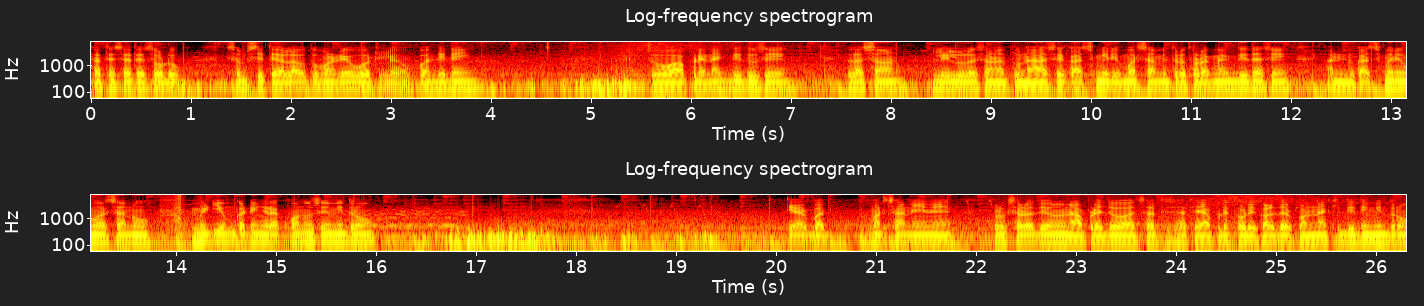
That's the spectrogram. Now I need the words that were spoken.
સાથે સાથે થોડુંક સમસીથી હલાવતું પણ રહેવું એટલે બાંધી નહીં. જો આપણે નાખી દીધું છે લસણ, લીલું લસણ હતું ને આ છે કાશ્મીરી મરચાં. મિત્રો થોડાક નાખી દીધા છે અને કાશ્મીરી મરચાંનું મીડિયમ કટિંગ રાખવાનું છે મિત્રો. ત્યારબાદ મરચાંને એને થોડુંક સડા દેવાનું ને આપણે જો સાથે સાથે આપણે થોડી હળદર પણ નાખી દીધી મિત્રો.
